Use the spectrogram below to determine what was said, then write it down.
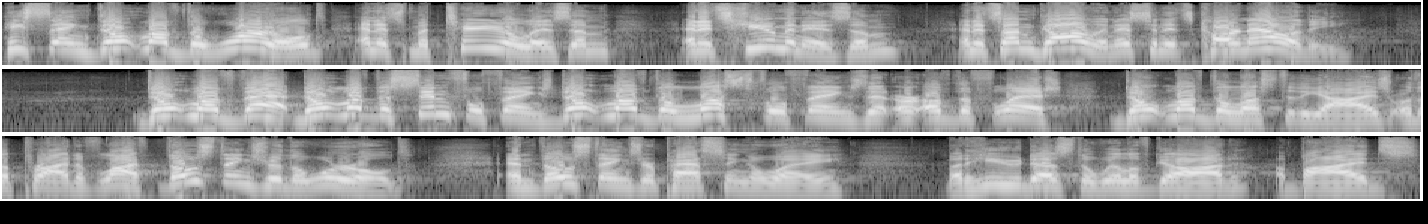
He's saying don't love the world and its materialism and its humanism and it's ungodliness and it's carnality. Don't love that. Don't love the sinful things. Don't love the lustful things that are of the flesh. Don't love the lust of the eyes or the pride of life. Those things are the world, and those things are passing away. But he who does the will of God abides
